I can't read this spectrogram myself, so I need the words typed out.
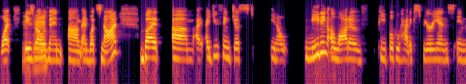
what mm-hmm. is relevant um, and what's not but um, I, I do think just you know meeting a lot of people who had experience in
